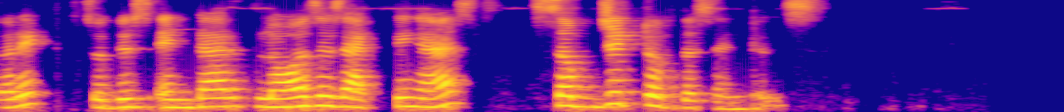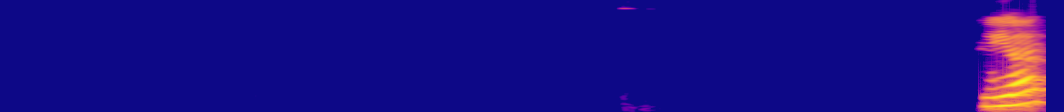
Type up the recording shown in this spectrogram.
Correct? So this entire clause is acting as subject of the sentence. Clear?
